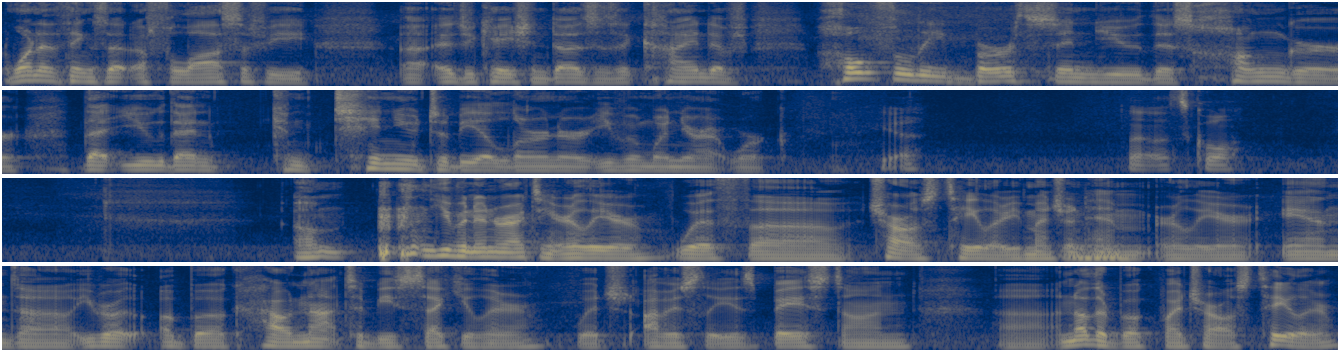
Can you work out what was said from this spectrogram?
one of the things that a philosophy uh, education does is it kind of hopefully births in you this hunger that you then continue to be a learner even when you're at work. yeah. No, that's cool. You've been interacting earlier with uh, Charles Taylor. You mentioned him earlier, and uh, you wrote a book, "How Not to Be Secular," which obviously is based on uh, another book by Charles Taylor.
